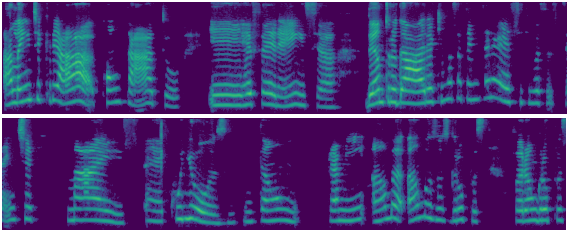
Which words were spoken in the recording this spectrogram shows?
além de criar contato e referência dentro da área que você tem interesse, que você se sente mais é, curioso. Então, para mim, amba, ambos os grupos foram grupos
